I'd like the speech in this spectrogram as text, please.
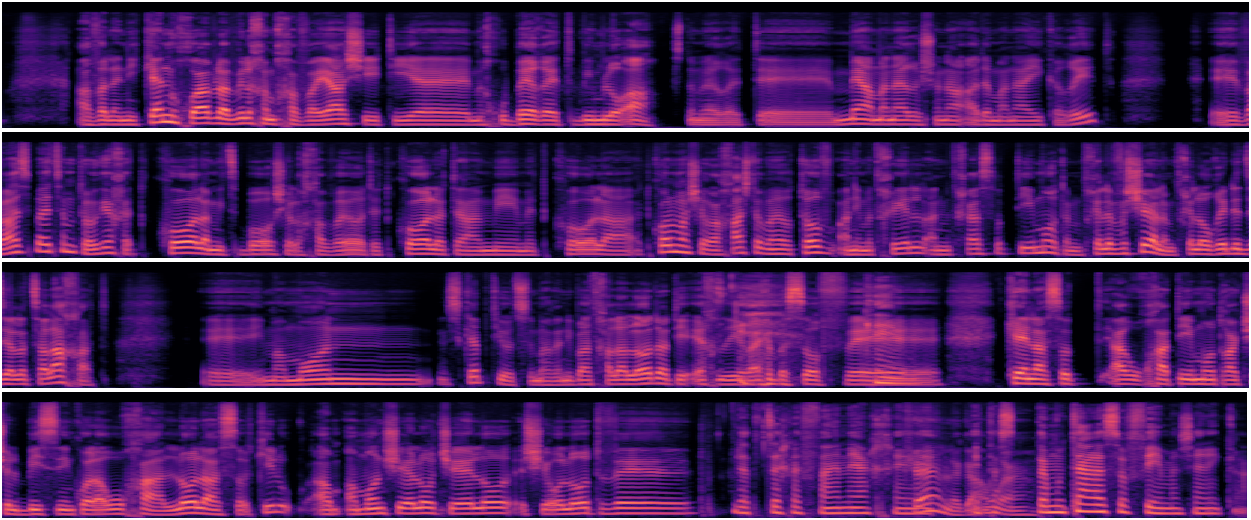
אבל אני כן מחויב להביא לכם חוויה שהיא תהיה מחוברת במלואה. זאת אומרת, אה, מהמנה הראשונה עד המנה העיקרית. אה, ואז בעצם אתה לוקח את כל המצבור של החוויות, את כל הטעמים, את כל, ה... את כל מה שרכשת, ואומר, טוב, אני מתחיל, אני מתחיל לעשות טעימות, אני מתחיל לבשל, אני מתחיל להוריד את זה לצלחת. אה, עם המון סקפטיות, זאת אומרת, אני בהתחלה לא ידעתי איך זה ייראה בסוף, כן. כן לעשות ארוחת טעימות רק של ביסים כל ארוחה, לא לעשות, כאילו, המון שאלות שאלות שעולות ו... אתה צריך לפענח כן, את המוצר הסופי, מה שנקרא.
